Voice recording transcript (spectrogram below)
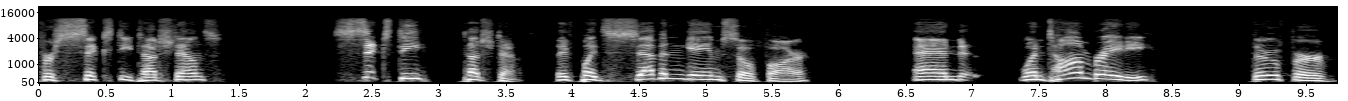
for 60 touchdowns? 60 touchdowns. They've played seven games so far. And when Tom Brady threw for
